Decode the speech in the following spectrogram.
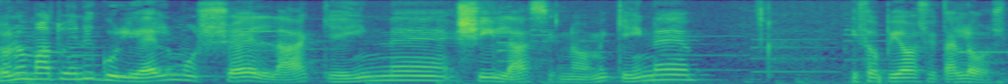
Το όνομά του είναι Γκουλιέλμο Σέλα και είναι Σίλα, συγγνώμη, και είναι ηθοποιός Ιταλός.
